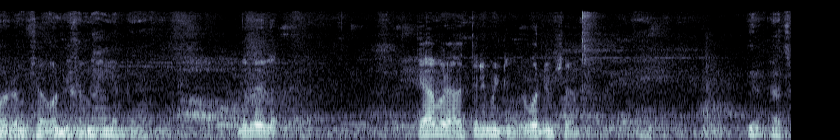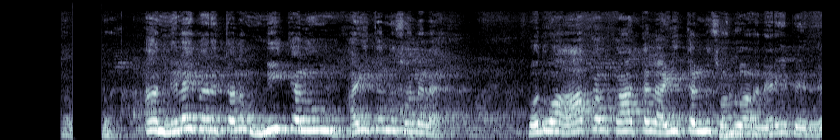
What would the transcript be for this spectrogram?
ஒரு நிமிஷம் ஒரு நிமிஷம். இல்லை இல்லை. கேமரா திரும்பிட்டு ஒரு நிமிஷம். இருக்கா நான் நிலை பெறுத்தலும் நீக்கலும் அழித்தல்னு சொல்லலை. பொதுவாக ஆக்கல் காத்தல் அழித்தல்னு சொல்லுவாங்க நிறைய பேர்.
